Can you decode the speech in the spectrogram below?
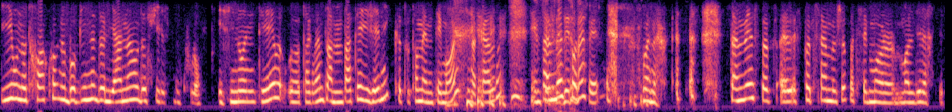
i una troca, una bobina de llana o de fil de color. I si no en té, uh, per exemple, amb paper higiènic, que tothom en té molt a casa, bueno. també es pot, es pot fer amb pot ser molt, molt divertit.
